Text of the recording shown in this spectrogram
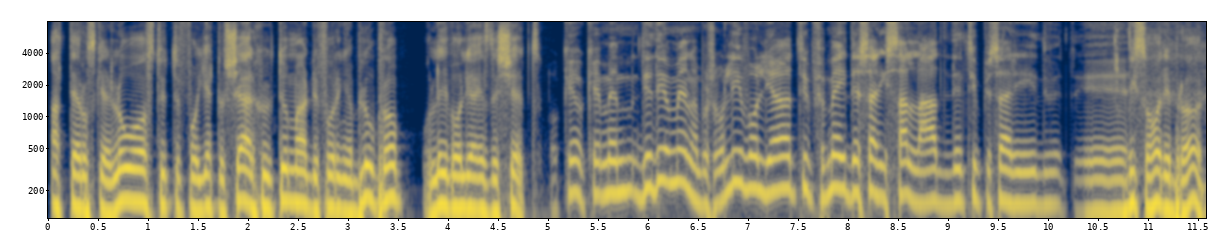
ateroskleros, du inte får hjärt och kärlsjukdomar, du får ingen blodpropp. Olivolja is the shit. Okej okej, men det är det jag menar brorsan. Olivolja, typ för mig det är så i sallad, det är typ så här i... Du vet, eh, Vissa har det i bröd.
